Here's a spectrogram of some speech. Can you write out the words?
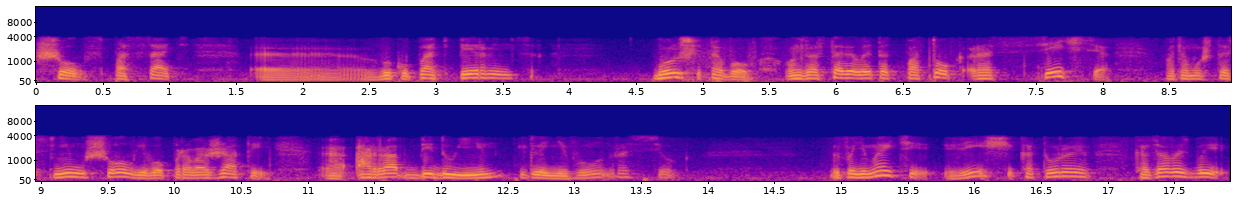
шел спасать, э, выкупать первенца. Больше того, он заставил этот поток рассечься, потому что с ним шел его провожатый э, араб-бедуин, и для него он рассек. Вы понимаете, вещи, которые, казалось бы,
